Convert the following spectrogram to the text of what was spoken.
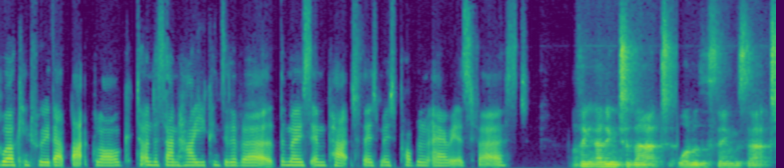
working through that backlog to understand how you can deliver the most impact to those most problem areas first. I think adding to that, one of the things that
